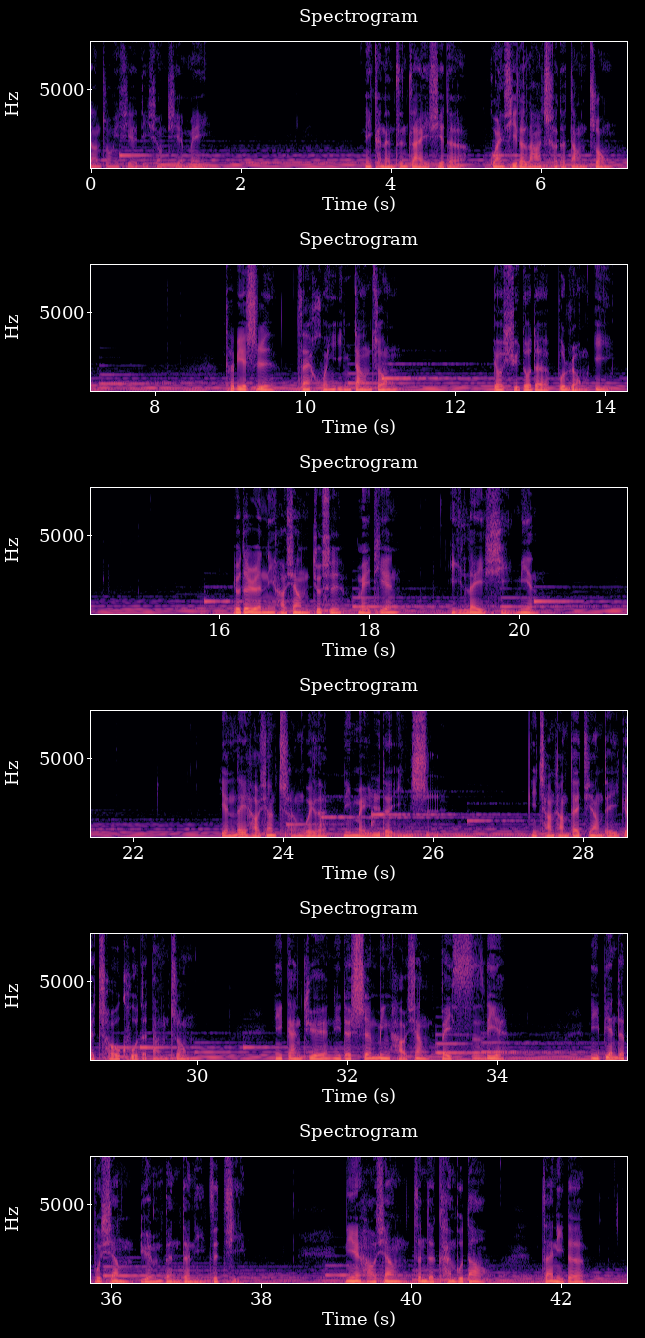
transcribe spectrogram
当中一些弟兄姐妹，你可能正在一些的关系的拉扯的当中，特别是在婚姻当中，有许多的不容易。有的人，你好像就是每天以泪洗面，眼泪好像成为了你每日的饮食。你常常在这样的一个愁苦的当中，你感觉你的生命好像被撕裂，你变得不像原本的你自己，你也好像真的看不到，在你的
